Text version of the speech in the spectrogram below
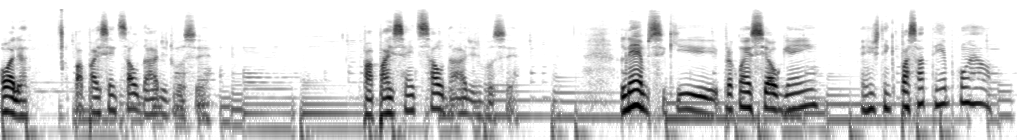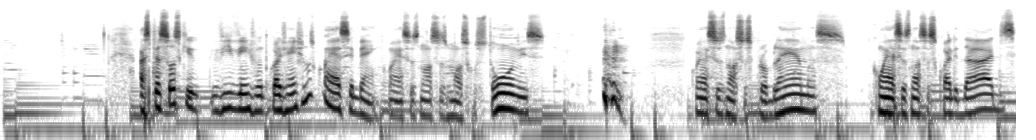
Olha, papai sente saudade de você. Papai sente saudade de você. Lembre-se que para conhecer alguém, a gente tem que passar tempo com ela. As pessoas que vivem junto com a gente nos conhecem bem, conhecem os nossos maus costumes, conhecem os nossos problemas, conhecem as nossas qualidades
